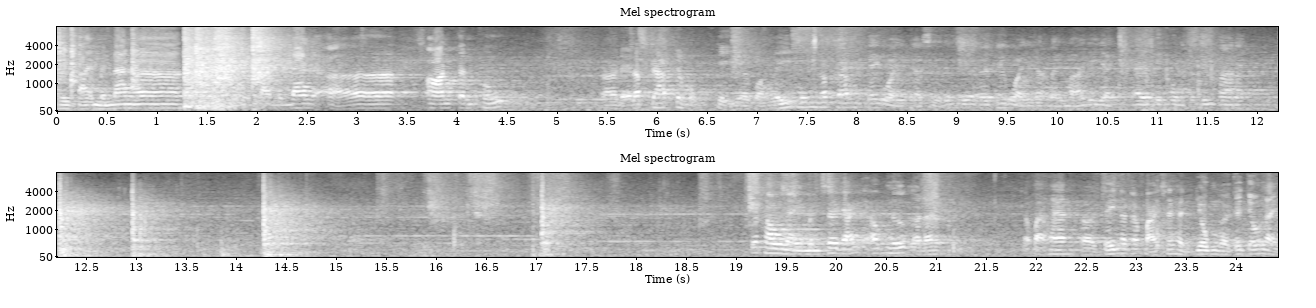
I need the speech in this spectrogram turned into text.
Hiện tại mình đang uh, hiện tại mình đang ở On Tân Phú. À, để lắp ráp cho một chị à, quản lý muốn lắp ráp cái quầy trà sữa cái, cái quầy là bày mở như vậy. Đây cái khung của chúng ta đây. Cái khâu này mình sẽ gắn cái ống nước ở đây. Các bạn ha rồi tí nữa các bạn sẽ hình dung rồi cái chỗ này.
